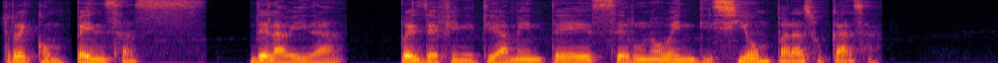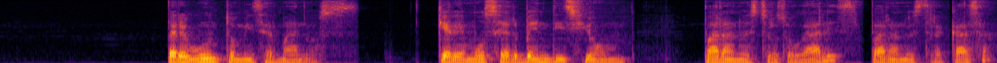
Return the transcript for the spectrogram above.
recompensas de la vida, pues definitivamente es ser una bendición para su casa. Pregunto, mis hermanos, ¿queremos ser bendición para nuestros hogares, para nuestra casa?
